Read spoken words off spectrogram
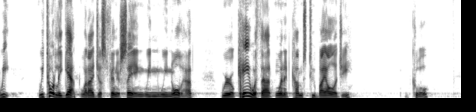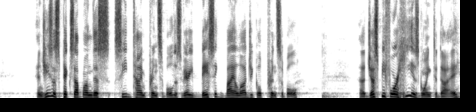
We, we totally get what I just finished saying. We, we know that. We're okay with that when it comes to biology. Cool. And Jesus picks up on this seed time principle, this very basic biological principle, uh, just before he is going to die.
